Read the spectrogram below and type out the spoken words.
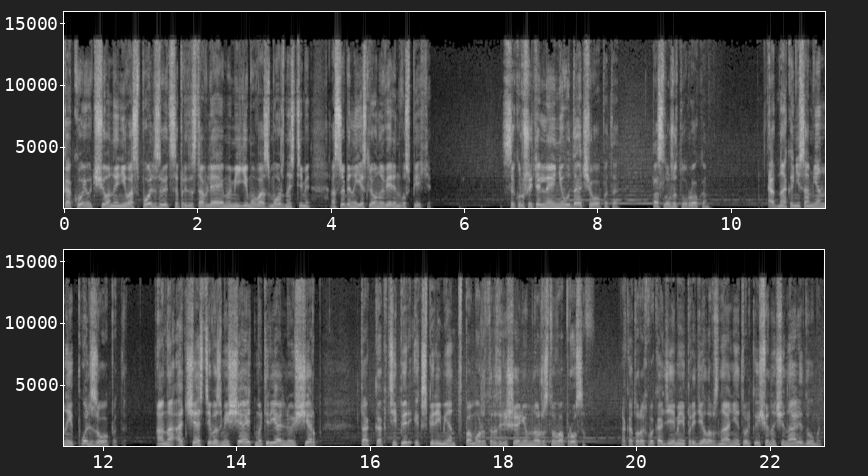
Какой ученый не воспользуется предоставляемыми ему возможностями, особенно если он уверен в успехе? Сокрушительная неудача опыта послужит уроком. Однако, несомненно, и польза опыта. Она отчасти возмещает материальный ущерб, так как теперь эксперимент поможет разрешению множества вопросов о которых в Академии пределов знаний только еще начинали думать.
